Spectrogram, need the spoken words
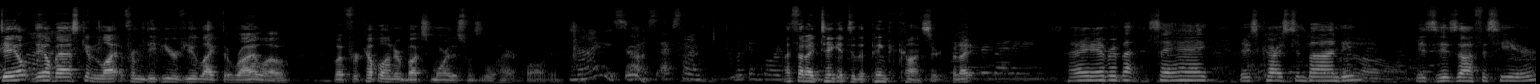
Dale fun. Dale Baskin li- from DP Review liked the Rylo, but for a couple hundred bucks more, this one's a little higher quality. Nice. Yeah. Nice. Excellent. Looking forward. I to thought I'd take it to the Pink concert, but Hi, I. everybody. Hey everybody, say hey. There's Karsten Bondy. His his office here,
